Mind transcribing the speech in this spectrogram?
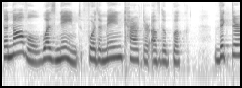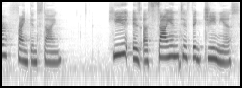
The novel was named for the main character of the book, Victor Frankenstein. He is a scientific genius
